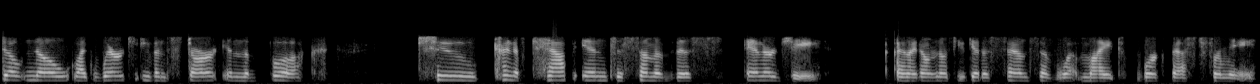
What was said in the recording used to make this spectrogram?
don't know like where to even start in the book to kind of tap into some of this energy. And I don't know if you get a sense of what might work best for me.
